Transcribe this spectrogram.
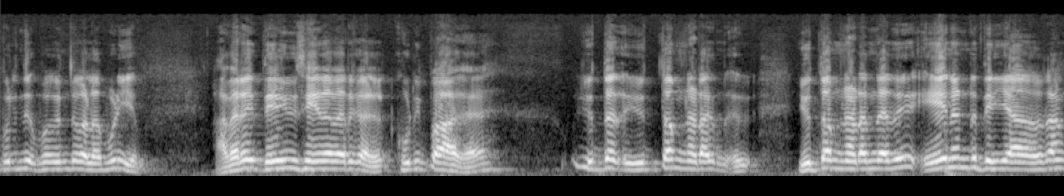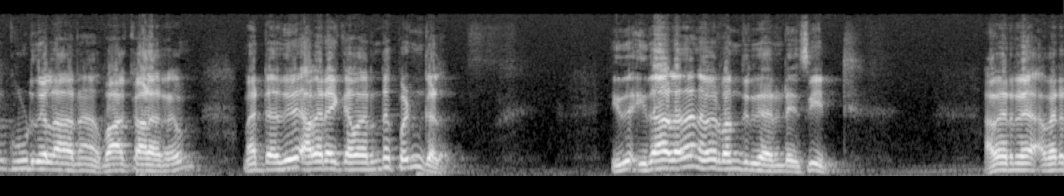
புரிந்து புரிந்து கொள்ள முடியும். அவரை தெரிவு செய்தவர்கள் குறிப்பாக யுத்த யுத்தம் நடந்த யுத்தம் நடந்தது ஏனென்று தெரியாததான் கூடுதலான வாக்காளரும் மற்றது அவரை கவர்ந்த பெண்களும். இது இதால் தான் அவர் வந்திருக்கார் சீட் அவர் அவர்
